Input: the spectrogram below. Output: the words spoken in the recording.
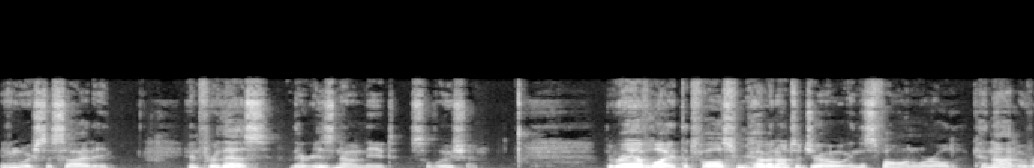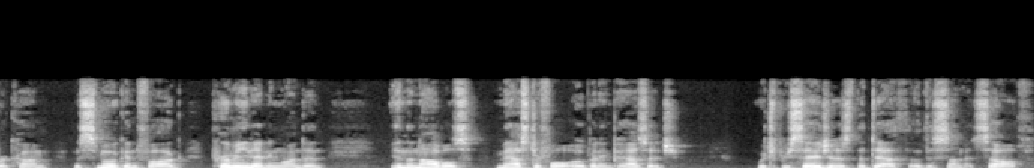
English society. And for this, there is no neat solution. The ray of light that falls from heaven onto Jo in this fallen world cannot overcome the smoke and fog permeating London in the novel's masterful opening passage, which presages the death of the sun itself.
